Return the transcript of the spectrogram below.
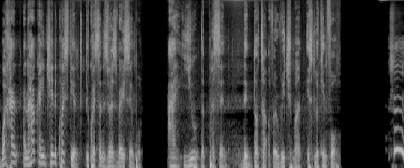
what can, and how can you change the question? The question is very, very simple. Are you the person the daughter of a rich man is looking for? Hmm.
